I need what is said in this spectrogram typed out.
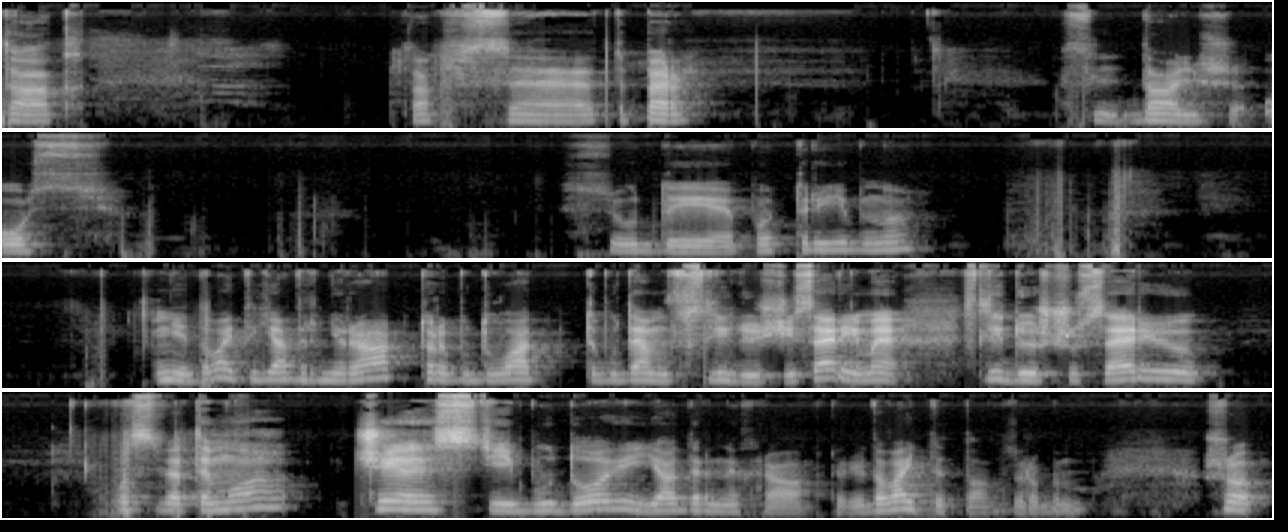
Так. Так, все. Тепер далі. Ось. Сюди потрібно. Ні, давайте ядерні реактори будувати будемо в слідуючій серії. Ми слідуючу серію посвятимо чистій будові ядерних реакторів. Давайте так зробимо. Що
